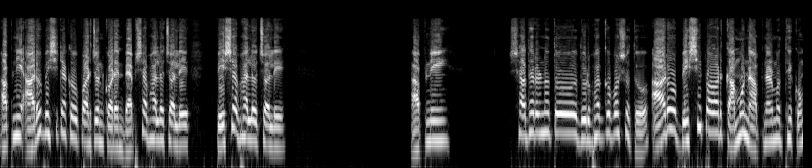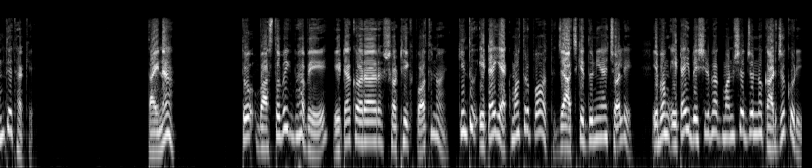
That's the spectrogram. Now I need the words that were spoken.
আপনি আরও বেশি টাকা উপার্জন করেন, ব্যবসা ভালো চলে, পেশা ভালো চলে, আপনি সাধারণত দুর্ভাগ্যবশত আরও বেশি পাওয়ার কামনা আপনার মধ্যে কমতে থাকে। তাই না? তো বাস্তবিকভাবে এটা করার সঠিক পথ নয়, কিন্তু এটাই একমাত্র পথ যা আজকের দুনিয়ায় চলে, এবং এটাই বেশিরভাগ মানুষের জন্য কার্যকরী।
